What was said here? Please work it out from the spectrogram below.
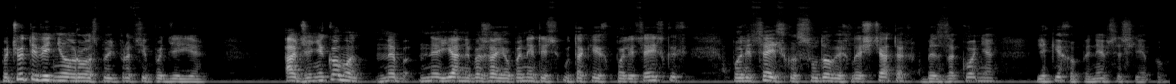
почути від нього розповідь про ці події. Адже нікому не, не, я не бажаю опинитись у таких поліцейських, поліцейсько-судових лещатах беззаконня, в яких опинився Слєпов.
